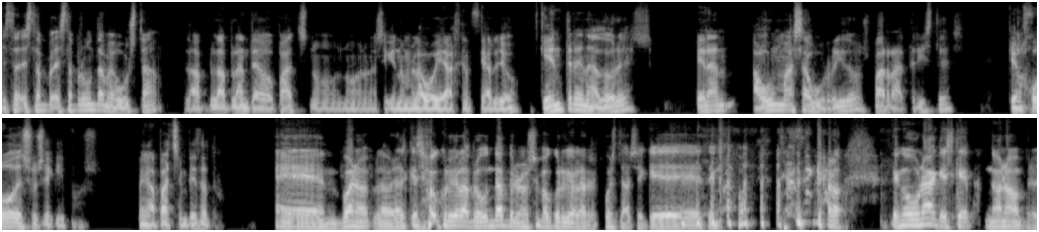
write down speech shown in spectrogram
Esta, esta- pregunta me gusta, la, la ha planteado Patch, no, no, así que no me la voy a agenciar yo. ¿Qué entrenadores eran aún más aburridos, barra tristes, que el juego de sus equipos? Venga, Patch, empieza tú. Eh, bueno, la verdad es que se me ha ocurrido la pregunta, pero no se me ha ocurrido la respuesta, así que tengo, claro, tengo una que es que, no, no, pero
